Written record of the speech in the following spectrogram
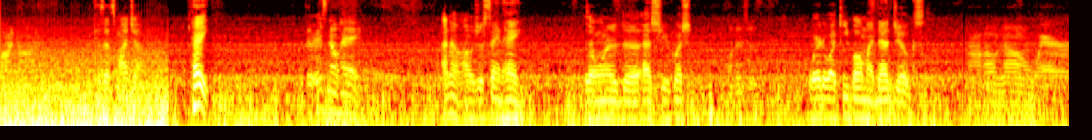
Why not? Because that's my job. Hey! There is no hay. I know. I was just saying hey. Because I wanted to ask you a question. What is it? Where do I keep all my dad jokes? I don't know where.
